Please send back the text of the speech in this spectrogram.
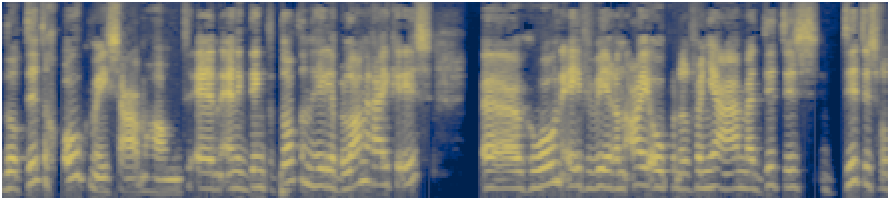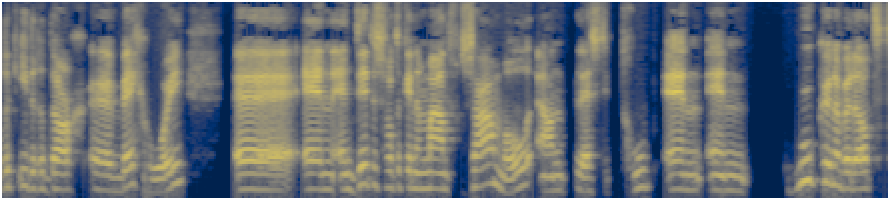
Dat dit er ook mee samenhangt. En, en ik denk dat dat een hele belangrijke is. Eh, gewoon even weer een eye-opener van ja, maar dit is, dit is wat ik iedere dag eh, weggooi. En, en dit is wat ik in een maand verzamel aan plastic troep. En, en hoe kunnen we dat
